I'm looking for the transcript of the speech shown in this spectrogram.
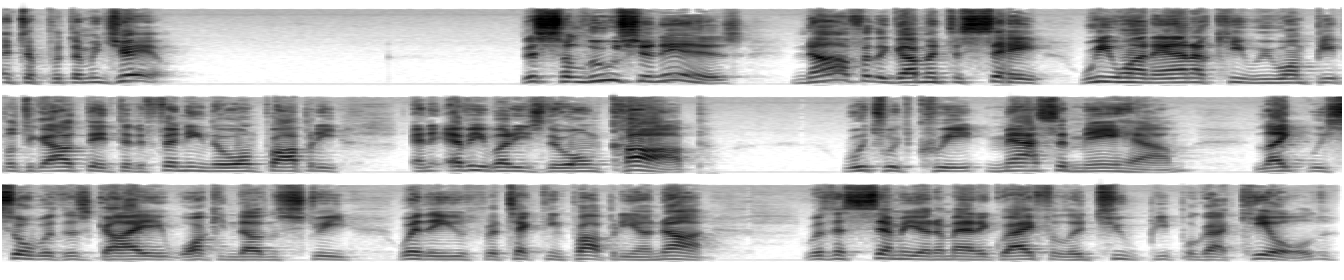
and to put them in jail. The solution is not for the government to say, we want anarchy, we want people to go out there to defending their own property, and everybody's their own cop, which would create massive mayhem, like we saw with this guy walking down the street, whether he was protecting property or not, with a semi automatic rifle, and two people got killed.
